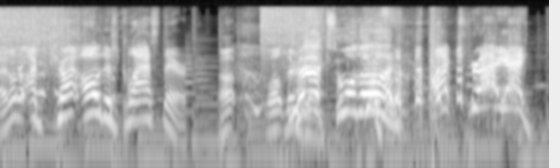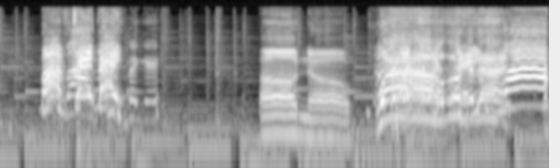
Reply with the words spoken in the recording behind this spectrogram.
I don't know. I'm trying. Oh, there's glass there. Oh, well, there's Max, hold on. I'm trying. Mom, Bye, save me. cheeseburger. Oh no! Wow, look at that! Wow.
